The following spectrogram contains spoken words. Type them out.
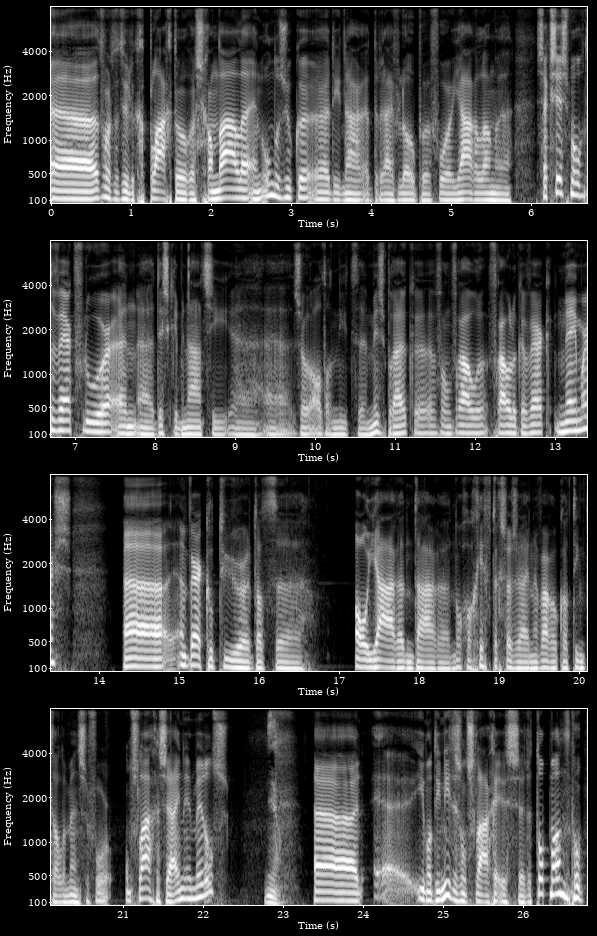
Het wordt natuurlijk geplaagd door schandalen en onderzoeken die naar het bedrijf lopen voor jarenlange seksisme op de werkvloer en discriminatie, zo al dan niet misbruik van vrouwen, vrouwelijke werknemers. een werkcultuur dat al jaren daar nogal giftig zou zijn. En waar ook al tientallen mensen voor ontslagen zijn inmiddels. Ja. Uh, iemand die niet is ontslagen is de topman, Bob,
